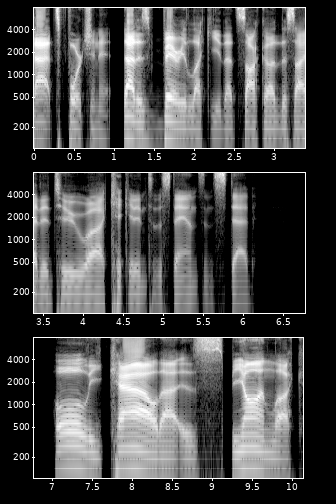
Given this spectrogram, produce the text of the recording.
That's fortunate. That is very lucky that Saka decided to uh, kick it into the stands instead. Holy cow, that is beyond luck.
